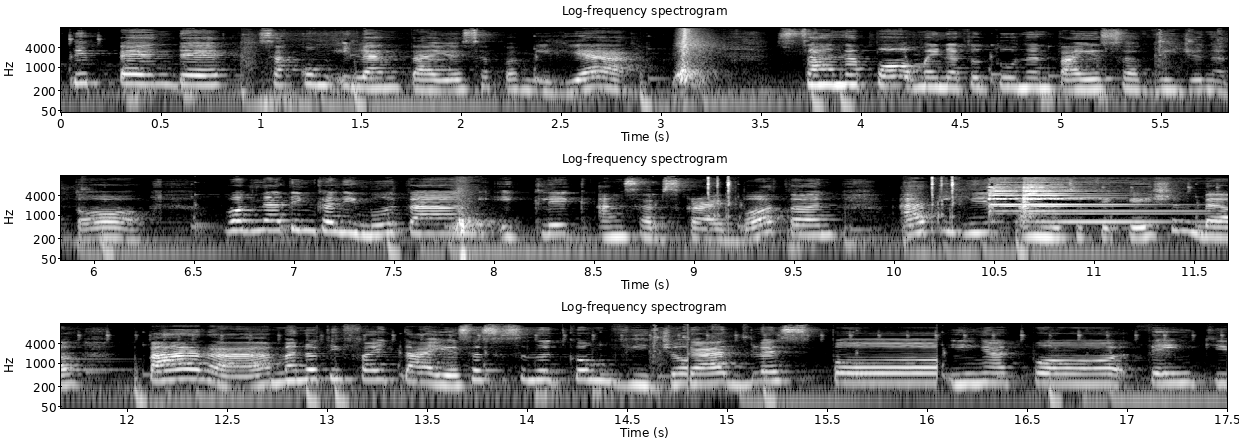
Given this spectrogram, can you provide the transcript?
depende sa kung ilan tayo sa pamilya. Sana po may natutunan tayo sa video na to. Huwag nating kalimutang i-click ang subscribe button at i-hit ang notification bell para ma-notify tayo sa susunod kong video. God bless po! Ingat po! Thank you!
